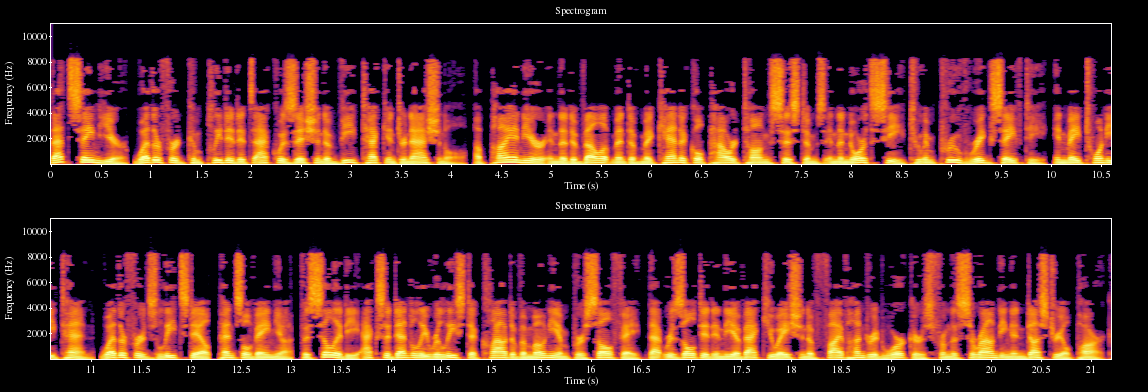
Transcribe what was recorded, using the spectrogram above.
That same year, Weatherford completed its acquisition of V-Tech International, a pioneer in the development of mechanical power tong systems in the North Sea to improve rig safety. In May 2010, Weatherford's Leetsdale, Pennsylvania, facility accidentally released a cloud of ammonium persulfate that resulted in the evacuation of 500 workers from the surrounding industrial park.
